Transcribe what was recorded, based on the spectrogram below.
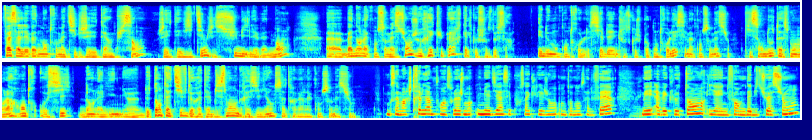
Face à l'événement traumatique, j'ai été impuissant, j'ai été victime, j'ai subi l'événement. Euh, bah, dans la consommation, je récupère quelque chose de ça et de mon contrôle. S'il y a bien une chose que je peux contrôler, c'est ma consommation, qui sans doute à ce moment-là rentre aussi dans la ligne de tentative de rétablissement ou de résilience à travers la consommation. Donc ça marche très bien pour un soulagement immédiat, c'est pour ça que les gens ont tendance à le faire. Mais avec le temps, il y a une forme d'habituation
